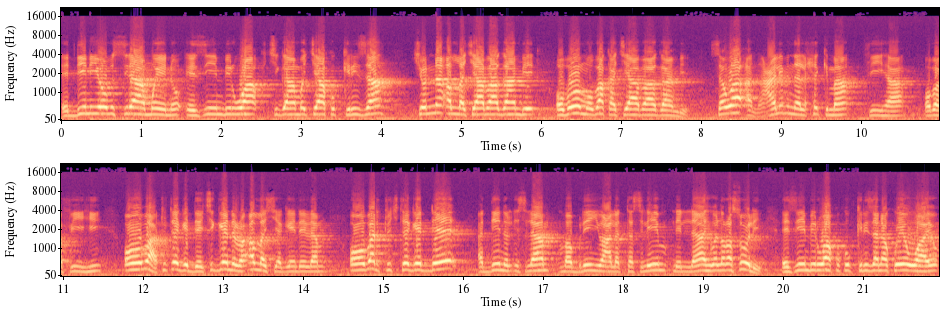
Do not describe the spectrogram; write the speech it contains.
eddiini y'obusiraamu eno ezimbirwa ku kigambo kyakukkiriza kyonna allah kyabagambye oba omubaka kyabagambye. Sawaan alimna alhikima fiiha oba fiihi oba tutegedde ekigendererwa allah kyeyagendereramu oba tetukitegedde addiinu lislam mabniyu ala taslim lillahi walirasuli ezimbirwa ku kukkiriza nakwewaayo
